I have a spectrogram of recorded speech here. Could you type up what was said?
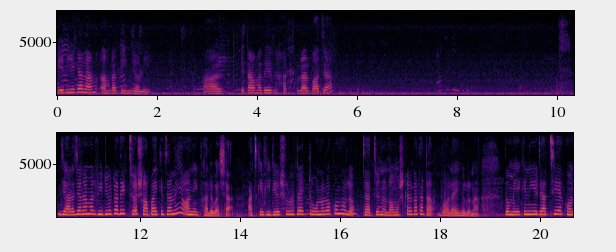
বেরিয়ে গেলাম আমরা তিনজনে। আর এটা আমাদের হাটখোলার বাজার। যারা যারা আমার ভিডিওটা দেখছ সবাইকে জানাই অনেক ভালোবাসা। আজকে ভিডিও শুরুটা একটু অন্যরকম হলো যার জন্য নমস্কার কথাটা বলাই হলো না। তো মেয়েকে নিয়ে যাচ্ছি এখন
